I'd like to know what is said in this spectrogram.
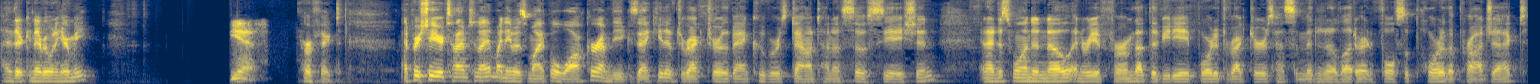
Hi there, can everyone hear me? Yes. Perfect. I appreciate your time tonight. My name is Michael Walker. I'm the Executive Director of the Vancouver's Downtown Association. And I just wanted to know and reaffirm that the VDA Board of Directors has submitted a letter in full support of the project.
